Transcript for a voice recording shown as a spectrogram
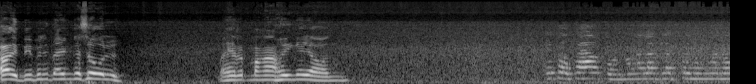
Ay, bibili tayong gasol. Mahirap mangahoy ngayon. Ito, kahapon, mga laglag to nung ano.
